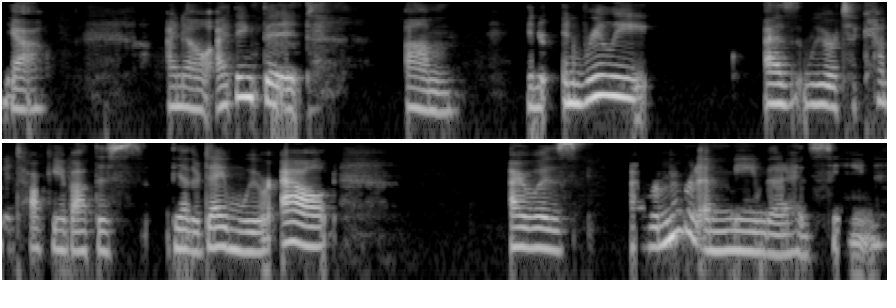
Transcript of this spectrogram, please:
Yeah, I know. I think that, um, and, and really, as we were to kind of talking about this the other day when we were out, I was, I remembered a meme that I had seen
